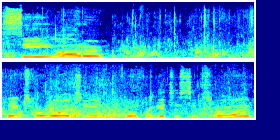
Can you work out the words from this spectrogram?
Sea otter. Thanks for watching. Don't forget to subscribe.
